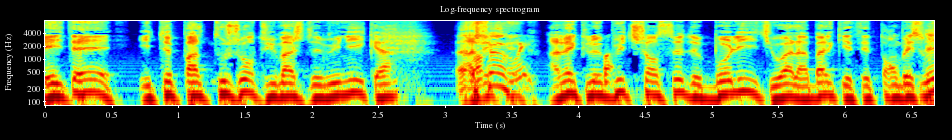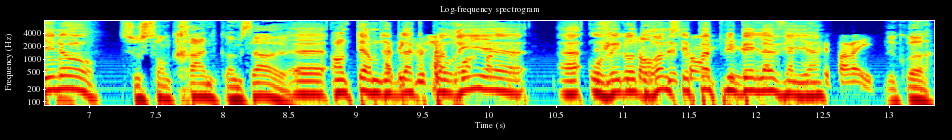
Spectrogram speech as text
Et il te, il te parle toujours du match de Munich, hein. Avec, oui. avec le but chanceux de Boli, tu vois, la balle qui était tombée sur, son, sur son crâne comme ça. euh, euh, en termes de Avec Black enfin, euh, au Vélodrome, c'est pas plus belle la vie. Hein. C'est pareil. de quoi?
